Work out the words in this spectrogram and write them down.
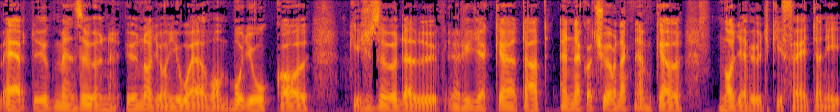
erdők, mezőn ő nagyon jó el van bogyókkal, kis zöldelő rigyekkel, tehát ennek a csörnek nem kell nagy erőt kifejteni,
